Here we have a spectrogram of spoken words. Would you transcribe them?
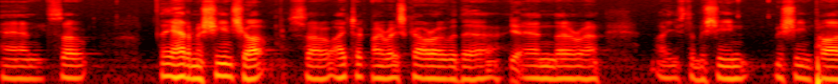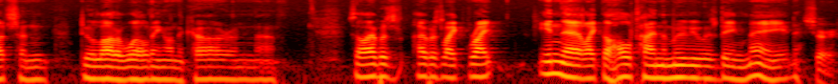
and so they had a machine shop. So I took my race car over there, yeah. and uh, I used to machine machine parts and do a lot of welding on the car, and uh, so I was I was like right in there like the whole time the movie was being made. Sure.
